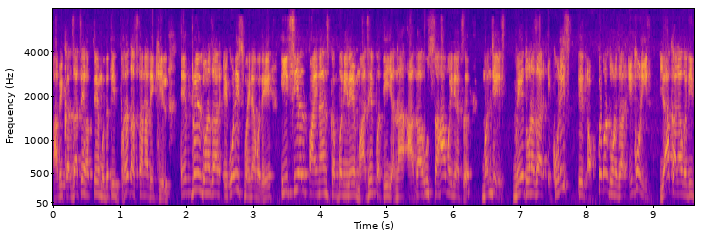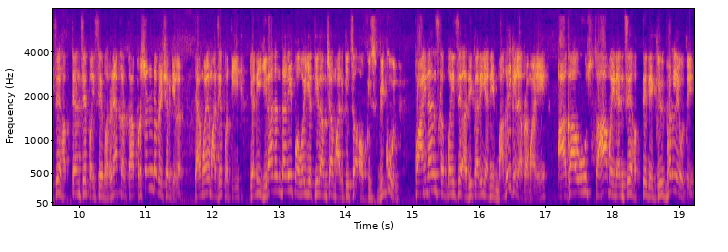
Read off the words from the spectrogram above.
आम्ही कर्जाचे हप्ते मुदतीत भरत असताना देखील एप्रिल दोन हजार एकोणीस महिन्यामध्ये ईसीएल फायनान्स कंपनीने माझे पती यांना आगाऊ सहा महिन्याचं म्हणजेच मे दोन हजार एकोणीस ते ऑक्टोबर दोन हजार एकोणीस या कालावधीचे हप्त्यांचे पैसे भरण्याकरता प्रचंड प्रेशर केलं. त्यामुळे माझे पती यांनी हिरानंदानी पवई येथील आमच्या मालकीचं ऑफिस विकून फायनान्स कंपनीचे अधिकारी यांनी मागणी केल्याप्रमाणे आगाऊ सहा महिन्यांचे हप्ते देखील भरले होते.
